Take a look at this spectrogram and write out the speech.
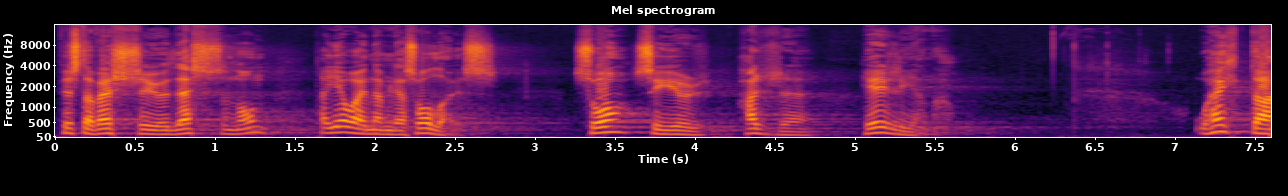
Fyrsta verset i lesen, da gjør jeg nemlig såleis. Så sier Herre herligene. Og hekta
